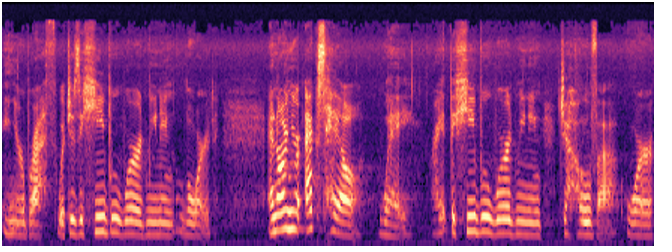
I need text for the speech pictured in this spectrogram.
in your breath, which is a Hebrew word meaning Lord. And on your exhale way, right, the Hebrew word meaning Jehovah or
